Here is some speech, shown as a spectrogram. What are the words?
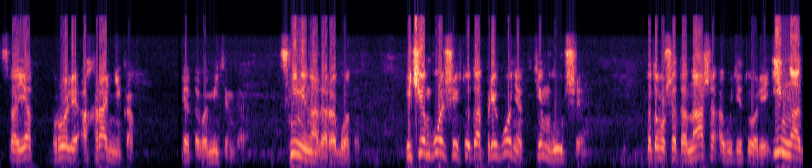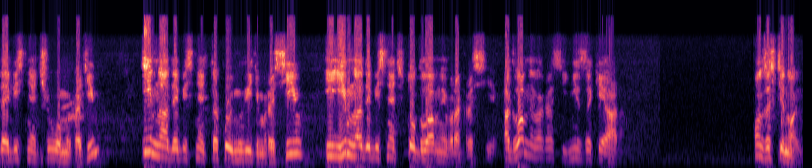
стоят в роли охранников этого митинга. С ними надо работать. И чем больше их туда пригонят, тем лучше потому что это наша аудитория. Им надо объяснять, чего мы хотим, им надо объяснять, какой мы видим Россию, и им надо объяснять, кто главный враг России. А главный враг России не за океаном. Он за стеной.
